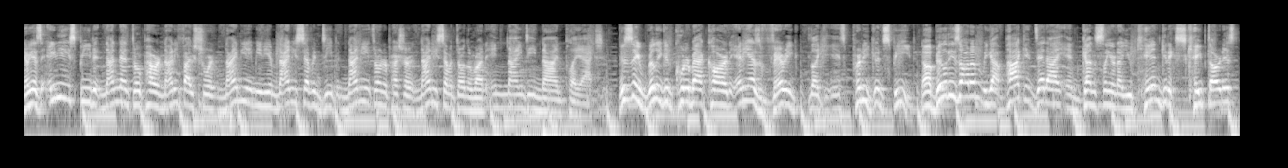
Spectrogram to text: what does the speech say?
Now he has 88 speed, 99 throw power, 95 short, 98 medium, 97 deep, 98 throw under pressure, 97 throw on the run, and 99 play action. This is a really good quarterback card, and he has very, like, it's pretty good speed. Now abilities on him, we got Pocket, Deadeye, and Gunslinger. Now you can get Escaped Artist,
